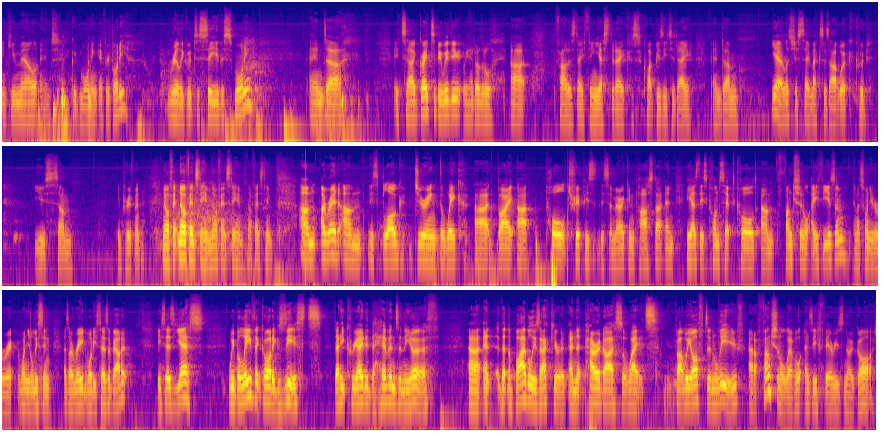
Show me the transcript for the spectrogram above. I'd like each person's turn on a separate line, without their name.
Thank you, Mel, and good morning, everybody. Really good to see you this morning. And uh, it's uh, great to be with you. We had a little uh, Father's Day thing yesterday because quite busy today. And um, yeah, let's just say Max's artwork could use some improvement. No, offen- no offense to him, no offense to him, no offense to him. Um, I read um, this blog during the week uh, by uh, Paul Tripp. He's this American pastor, and he has this concept called um, functional atheism. And I just want you to re- want you to listen as I read what he says about it. He says, "Yes, we believe that God exists, that He created the heavens and the earth." Uh, and that the Bible is accurate and that paradise awaits, but we often live at a functional level as if there is no God.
